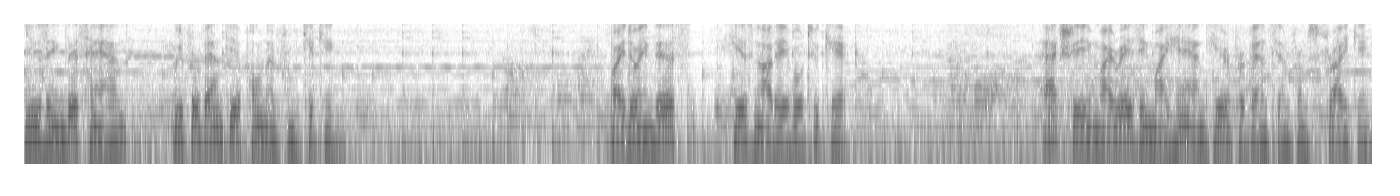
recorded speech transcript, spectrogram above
Using this hand, we prevent the opponent from kicking. By doing this, he is not able to kick. Actually, my raising my hand here prevents him from striking.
